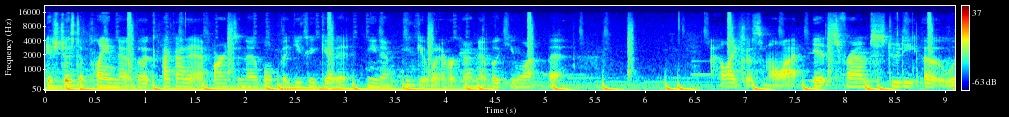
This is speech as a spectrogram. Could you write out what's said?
It's just a plain notebook. I got it at Barnes & Noble, but you could get it, you know, you get whatever kind of notebook you want, but I like this one a lot. It's from Studio.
